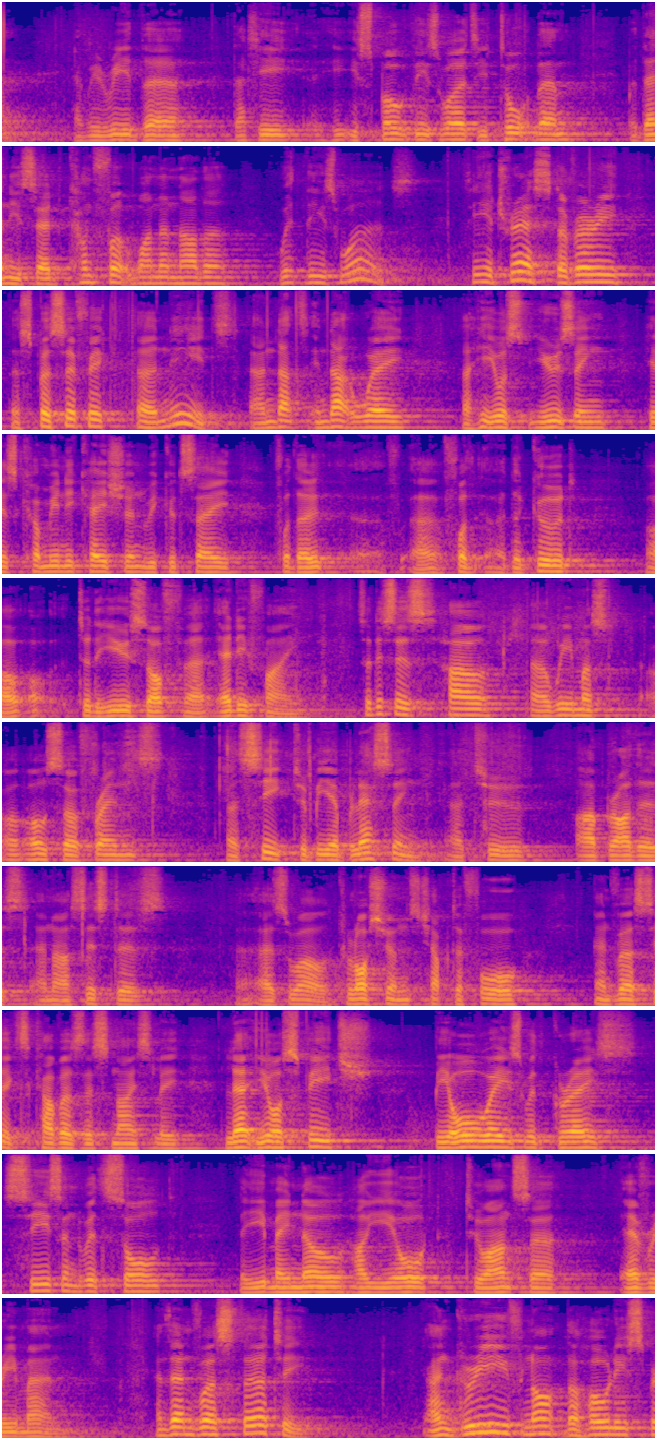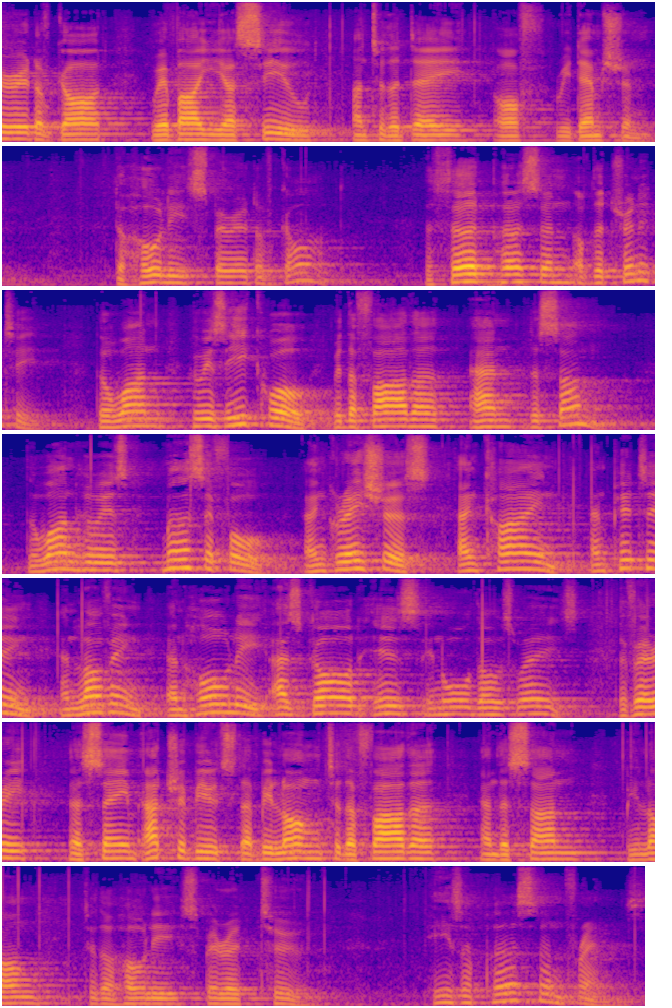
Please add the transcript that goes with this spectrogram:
And we read there that he, he spoke these words, he taught them, but then he said, Comfort one another with these words. So he addressed a very uh, specific uh, needs, and that's in that way uh, he was using his communication, we could say, for the, uh, uh, for the good, to the use of edifying. So this is how uh, we must also, friends, uh, seek to be a blessing uh, to our brothers and our sisters as well. Colossians chapter 4 and verse 6 covers this nicely. Let your speech be always with grace, seasoned with salt, that ye may know how ye ought to answer every man. And then verse 30 And grieve not the Holy Spirit of God, whereby ye are sealed unto the day of redemption. The Holy Spirit of God, the third person of the Trinity, the one who is equal with the Father and the Son, the one who is merciful and gracious and kind and pitying and loving and holy as God is in all those ways. The very the same attributes that belong to the Father and the Son belong to the Holy Spirit too. He is a person, friends.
